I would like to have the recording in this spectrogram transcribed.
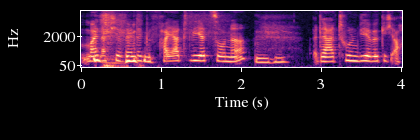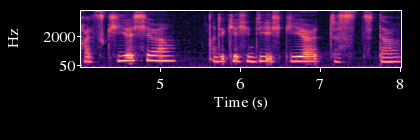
meiner vier Wände gefeiert wird, so, ne? Mhm. Da tun wir wirklich auch als Kirche die Kirche, in die ich gehe, das, da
